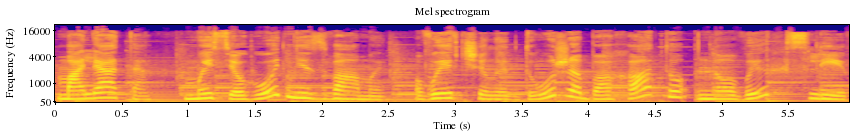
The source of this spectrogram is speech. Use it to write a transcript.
Малята, ми сьогодні з вами вивчили дуже багато нових слів.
